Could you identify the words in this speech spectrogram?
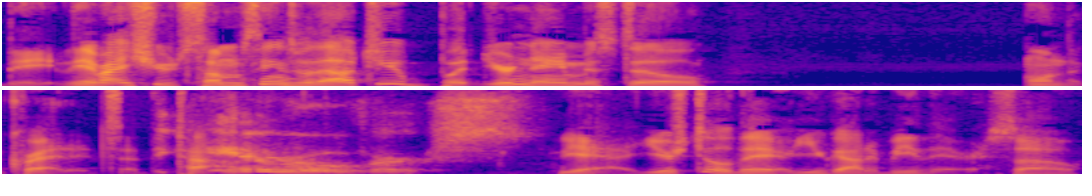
they they might shoot some scenes without you, but your name is still on the credits at the top. Arrowverse. Yeah, you're still there. You got to be there. So,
